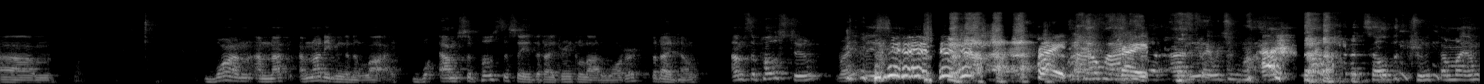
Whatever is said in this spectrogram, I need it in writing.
Um, one, I'm not. I'm not even going to lie. I'm supposed to say that I drink a lot of water, but I don't. I'm supposed to, right? Right. It's your podcast. Right. Say what you want. I'm going to tell the truth. I'm, I'm.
